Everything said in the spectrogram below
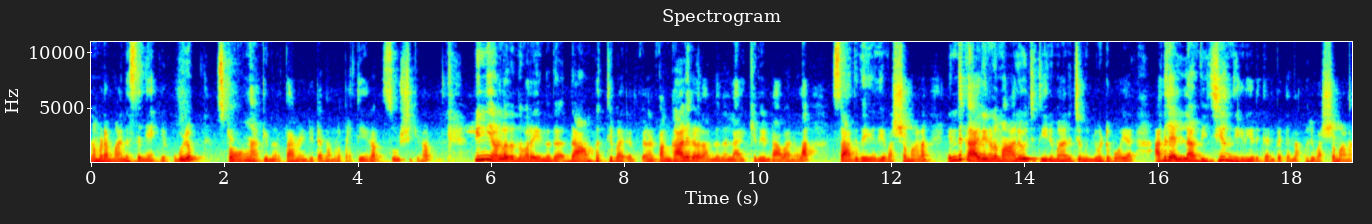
നമ്മുടെ മനസ്സിനെ എപ്പോഴും സ്ട്രോങ് ആക്കി നിർത്താൻ വേണ്ടിയിട്ട് നമ്മൾ പ്രത്യേകം സൂക്ഷിക്കണം. പിന്നെയുള്ളതെന്ന് പറയുന്നത് ദാമ്പത്യ പങ്കാളികൾ തമ്മിൽ നല്ല ഐക്യത ഉണ്ടാവാനുള്ള സാധ്യതയേറിയ വർഷമാണ് എന്ത് കാര്യങ്ങളും ആലോചിച്ച് തീരുമാനിച്ച് മുന്നോട്ട് പോയാൽ അതിലെല്ലാം വിജയം നേടിയെടുക്കാൻ പറ്റുന്ന ഒരു വർഷമാണ്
